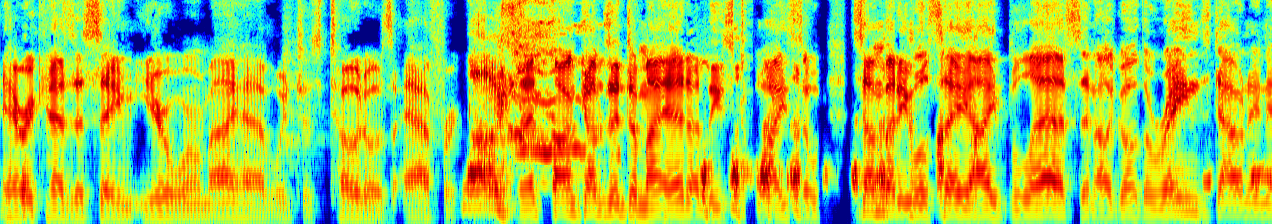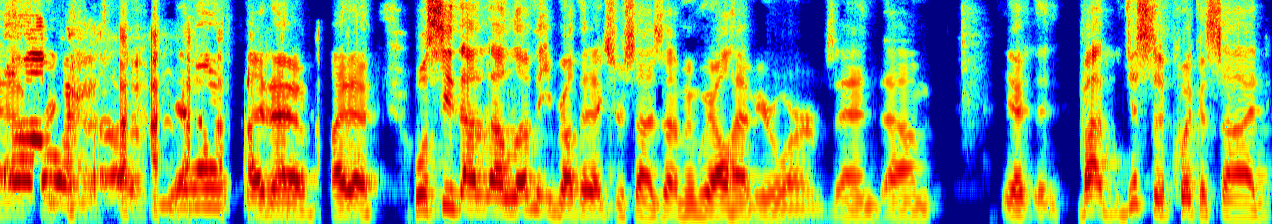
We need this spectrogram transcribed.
Eric has the same earworm I have, which is Toto's Africa. Oh. That song comes into my head at least twice. So somebody will say, "I bless," and I'll go, "The rain's down in oh Africa." Oh yeah, I know, I know. Well, see, I, I, love that you brought that exercise. I mean, we all have earworms, and um, yeah. But just a quick aside,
